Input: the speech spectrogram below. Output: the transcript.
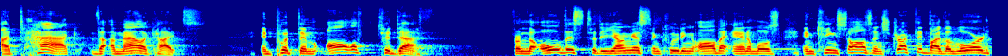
attack the Amalekites and put them all to death, from the oldest to the youngest, including all the animals. And King Saul is instructed by the Lord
